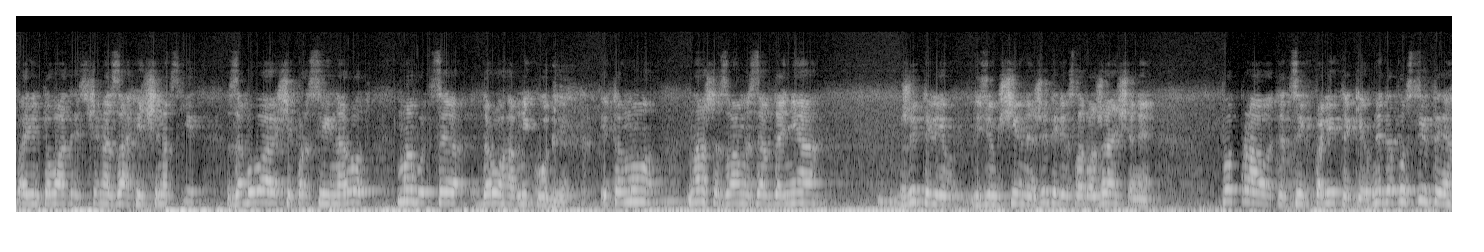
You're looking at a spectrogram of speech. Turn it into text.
орієнтуватись чи на захід, чи на схід, забуваючи про свій народ, мабуть, це дорога в нікуди. І тому наше з вами завдання жителів Ізюмщини, жителів Слобожанщини поправити цих політиків, не допустити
